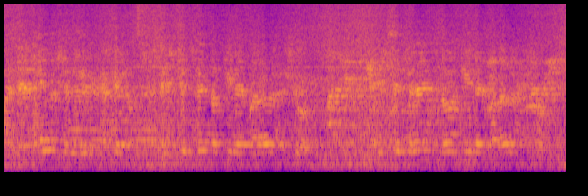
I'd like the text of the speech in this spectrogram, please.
Atención, señores viajeros. Este tren no tiene parada shore. Este tren no tiene parada en shore.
